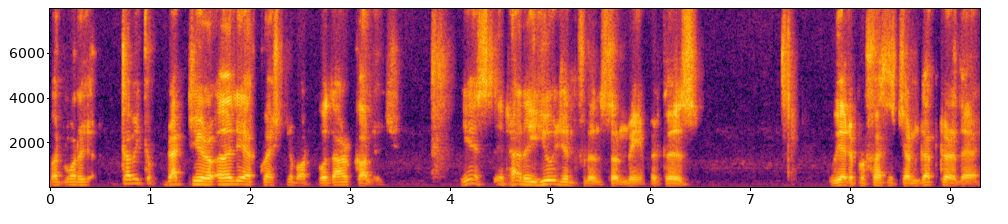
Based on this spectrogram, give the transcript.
but what a coming back to your earlier question about Podar College, yes, it had a huge influence on me because we had a Professor Changatkar there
